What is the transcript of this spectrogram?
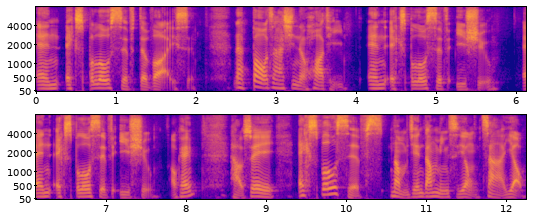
device，an explosive device。那爆炸性的话题，an explosive issue，an explosive issue，OK？好，所以 explosives，那我们今天当名词用，炸药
